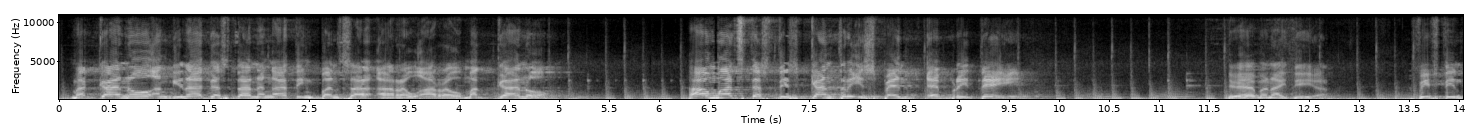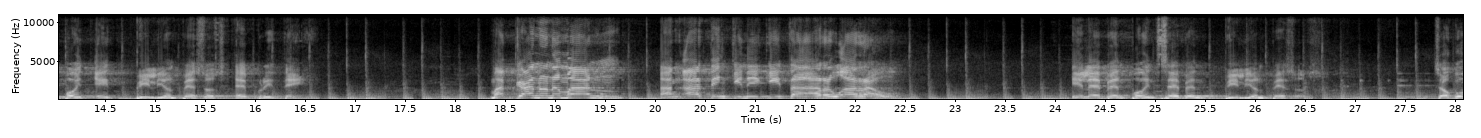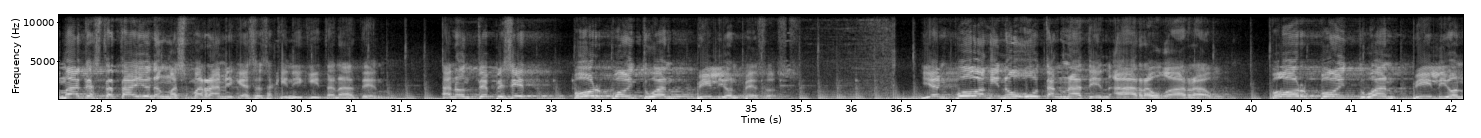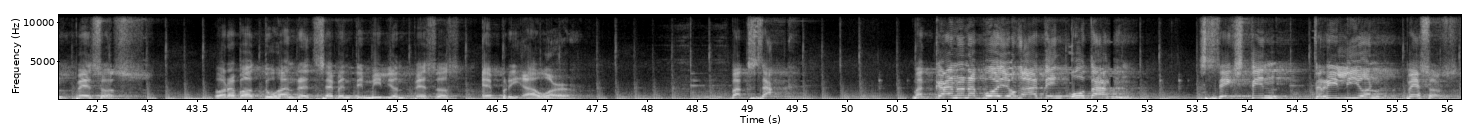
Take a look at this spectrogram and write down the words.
Magkano ang ginagasta ng ating bansa araw-araw? Magkano? How much does this country spend every day? You have an idea? 15.8 billion pesos every day. Magkano naman ang ating kinikita araw-araw? 11.7 billion pesos. So gumagasta tayo ng mas marami kaysa sa kinikita natin. Anong deficit? 4.1 billion pesos. Yan po ang inuutang natin araw-araw. 4.1 billion pesos. Or about 270 million pesos every hour. Bagsak. Magkano na po yung ating utang? 16 trillion pesos.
